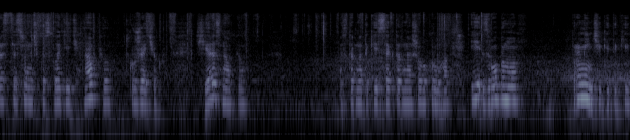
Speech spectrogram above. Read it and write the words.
Зараз це сонечко складіть навпіл, кружечок. Ще раз навпіл. Ось так на такий сектор нашого круга. І зробимо промінчики такі.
